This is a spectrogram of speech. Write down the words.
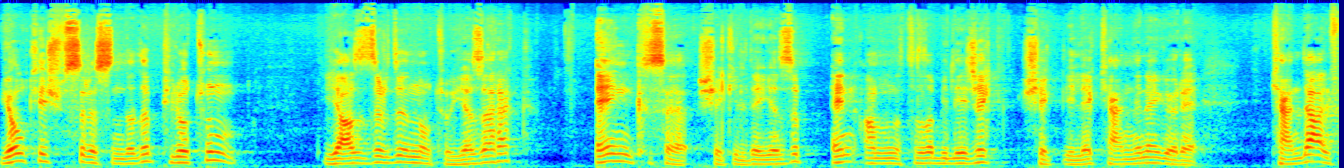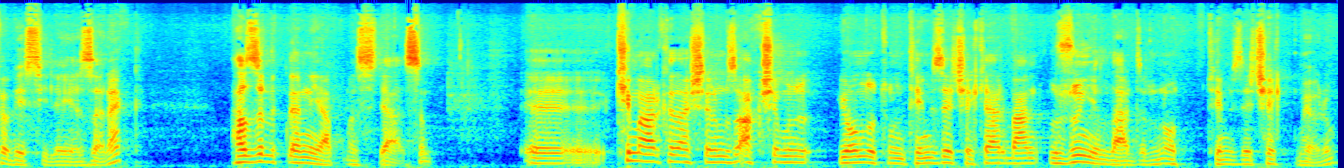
Yol keşfi sırasında da pilotun yazdırdığı notu yazarak en kısa şekilde yazıp en anlatılabilecek şekliyle kendine göre kendi alfabesiyle yazarak hazırlıklarını yapması lazım. Ee, kimi arkadaşlarımız akşamı yol notunu temize çeker. Ben uzun yıllardır not temize çekmiyorum.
